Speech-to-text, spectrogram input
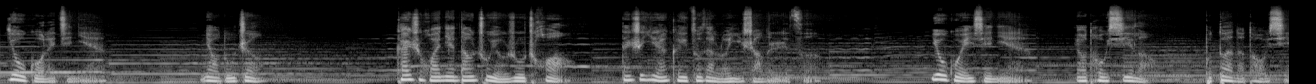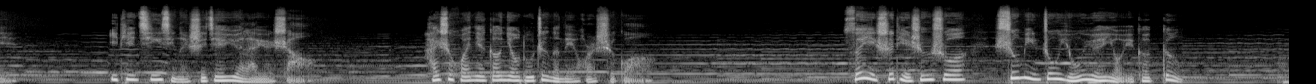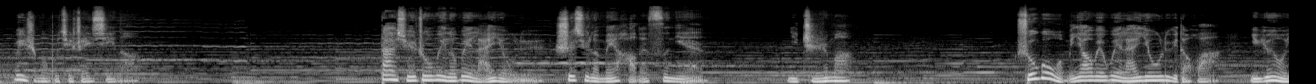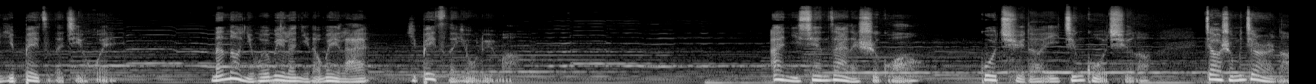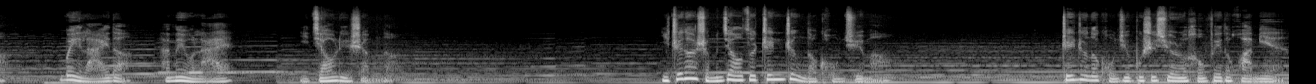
又过了几年，尿毒症。开始怀念当初有褥疮，但是依然可以坐在轮椅上的日子。又过一些年，要透析了，不断的透析，一天清醒的时间越来越少，还是怀念刚尿毒症的那会儿时光。所以史铁生说，生命中永远有一个更。为什么不去珍惜呢？大学中为了未来忧虑，失去了美好的四年，你值吗？如果我们要为未来忧虑的话，你拥有一辈子的机会，难道你会为了你的未来一辈子的忧虑吗？爱你现在的时光，过去的已经过去了，较什么劲儿呢？未来的还没有来，你焦虑什么呢？你知道什么叫做真正的恐惧吗？真正的恐惧不是血肉横飞的画面，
